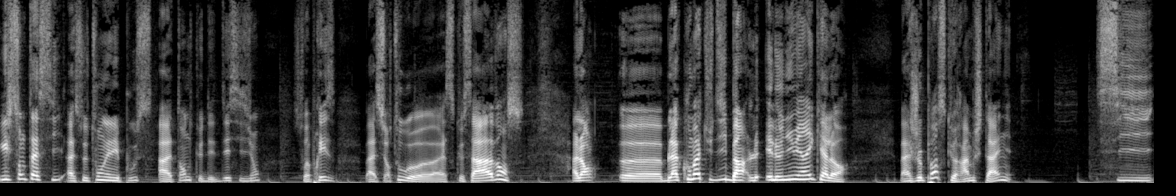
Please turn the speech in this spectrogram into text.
ils sont assis à se tourner les pouces, à attendre que des décisions soient prises, bah, surtout euh, à ce que ça avance. Alors, euh, tu dis, ben, et le numérique alors? Bah, je pense que Rammstein, si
